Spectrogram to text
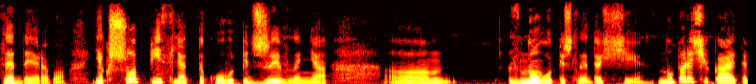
це дерево. Якщо після такого підживлення е, знову пішли дощі, ну перечекайте,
